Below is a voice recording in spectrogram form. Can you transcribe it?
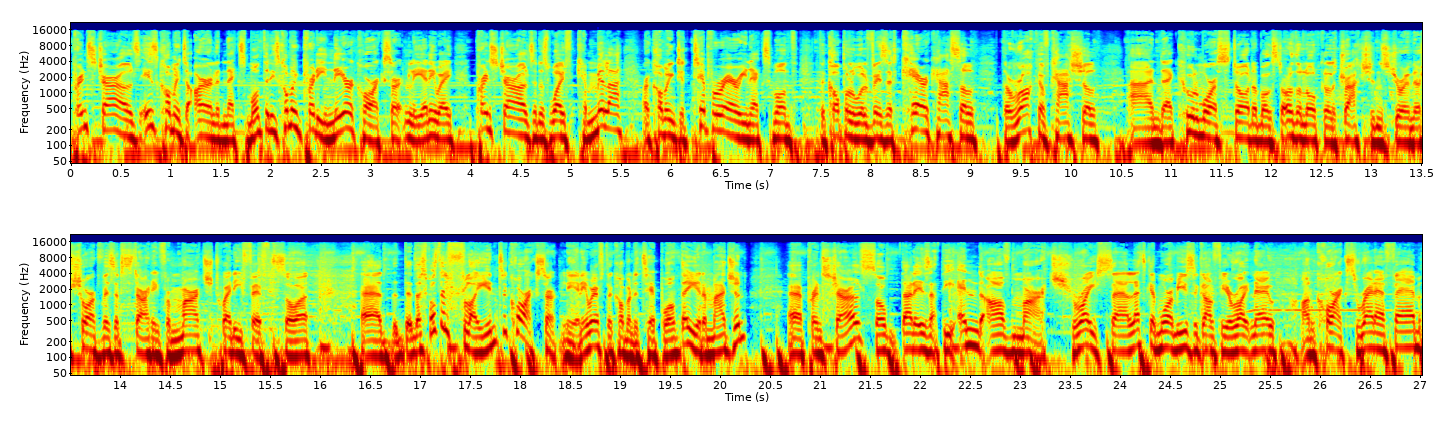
Prince Charles is coming to Ireland next month and he's coming pretty near Cork, certainly. Anyway, Prince Charles and his wife Camilla are coming to Tipperary next month. The couple will visit Cahir Castle, the Rock of Cashel, and uh, Coolmore Stud, amongst other local attractions during their short visit starting from March 25th. So, uh, uh, I suppose they'll fly into Cork, certainly, anyway, if they're coming to Tip, won't they? You'd imagine, uh, Prince Charles. So, that is at the end of March. Right, uh, let's get more music on for you right now on Cork's Red FM.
